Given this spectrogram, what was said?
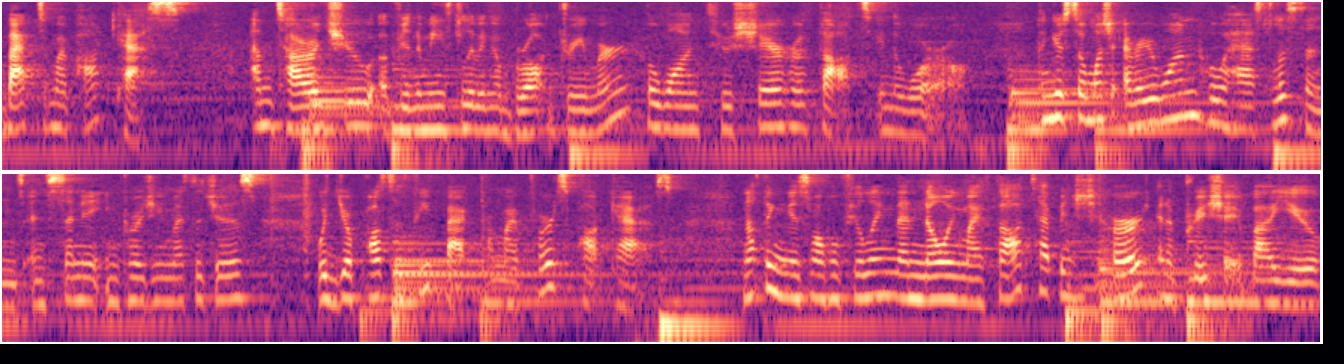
back to my podcast. I'm Tara Chu, a Vietnamese living abroad dreamer who wants to share her thoughts in the world. Thank you so much, everyone who has listened and sent in encouraging messages with your positive feedback from my first podcast. Nothing is more fulfilling than knowing my thoughts have been heard and appreciated by you.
